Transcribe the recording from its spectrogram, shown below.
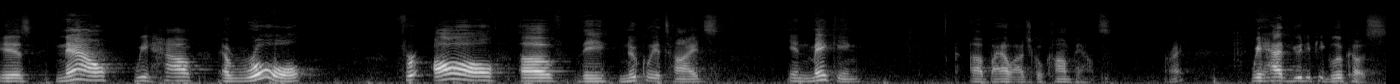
is now we have a role for all of the nucleotides in making uh, biological compounds. All right? We had UDP glucose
